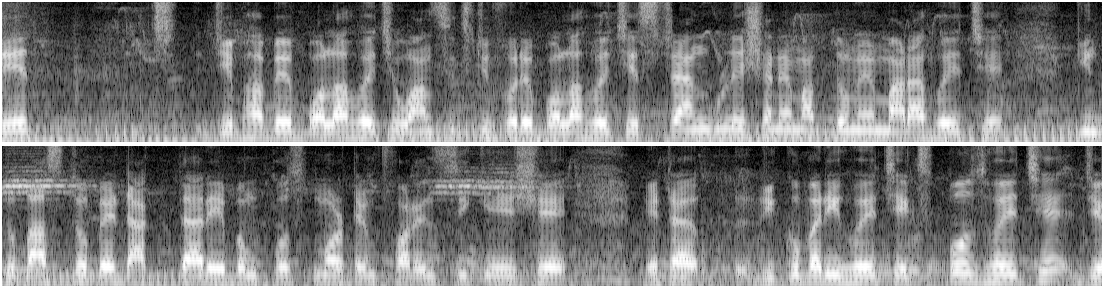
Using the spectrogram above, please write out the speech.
ডেথ যেভাবে বলা হয়েছে ওয়ান সিক্সটি ফোরে বলা হয়েছে স্ট্রাঙ্গুলেশনের মাধ্যমে মারা হয়েছে কিন্তু বাস্তবে ডাক্তার এবং পোস্টমর্টেম ফরেন্সিকে এসে এটা রিকভারি হয়েছে এক্সপোজ হয়েছে যে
